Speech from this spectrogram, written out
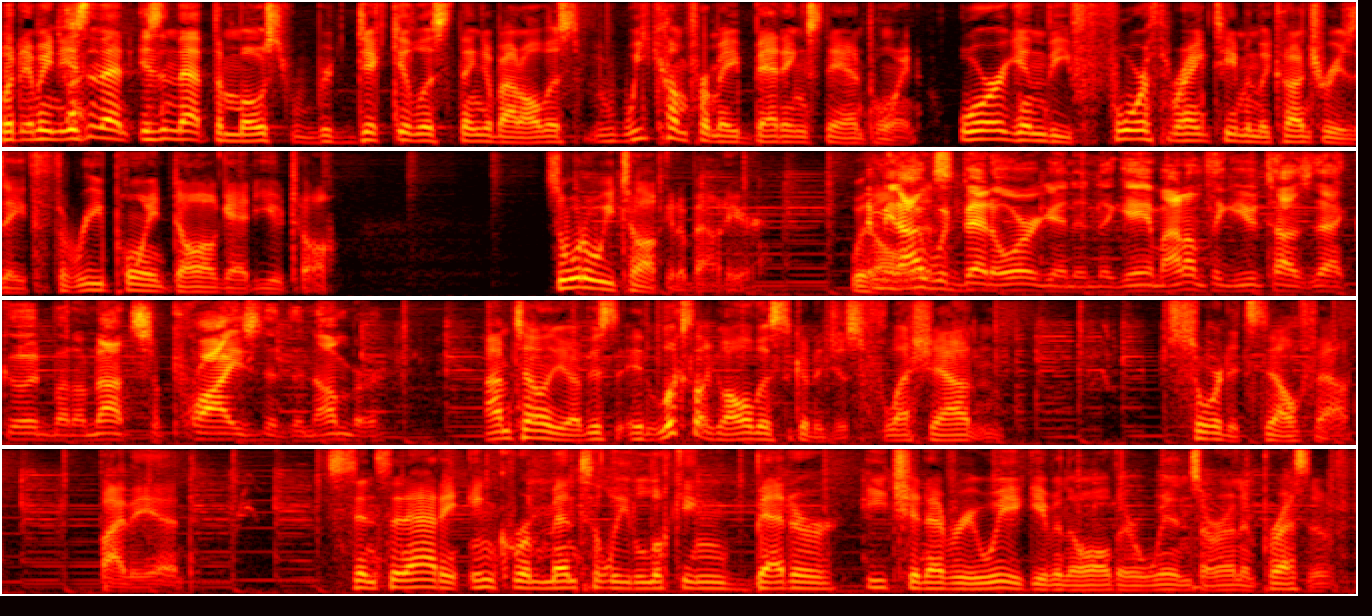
But I mean, isn't that isn't that the most ridiculous thing about all this? We come from a betting standpoint. Oregon, the fourth ranked team in the country, is a three point dog at Utah. So what are we talking about here? I mean, I would bet Oregon in the game. I don't think Utah's that good, but I'm not surprised at the number. I'm telling you, this it looks like all this is going to just flesh out and sort itself out by the end. Cincinnati incrementally looking better each and every week, even though all their wins are unimpressive.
